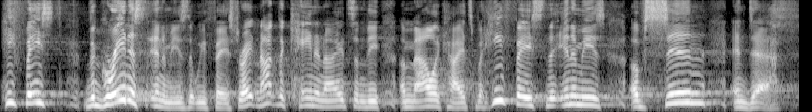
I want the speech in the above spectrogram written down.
He faced the greatest enemies that we faced, right? Not the Canaanites and the Amalekites, but he faced the enemies of sin and death.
